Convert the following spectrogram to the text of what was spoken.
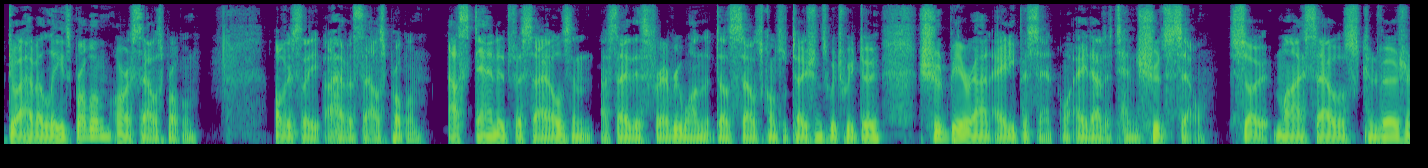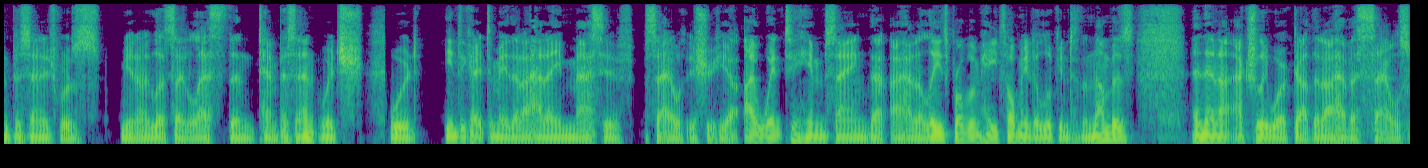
Do I have a leads problem or a sales problem? Obviously, I have a sales problem. Our standard for sales, and I say this for everyone that does sales consultations, which we do, should be around 80% or 8 out of 10 should sell. So my sales conversion percentage was, you know, let's say less than 10%, which would indicate to me that I had a massive sales issue here. I went to him saying that I had a leads problem. He told me to look into the numbers. And then I actually worked out that I have a sales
